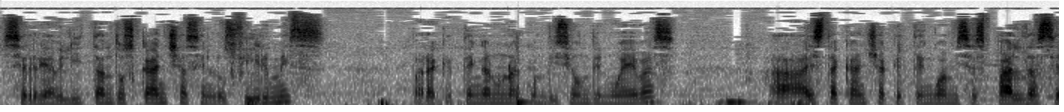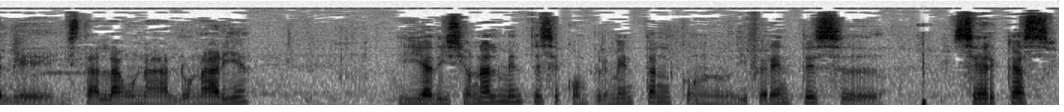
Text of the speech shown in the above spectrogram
se rehabilitan dos canchas en los firmes para que tengan una condición de nuevas. A esta cancha que tengo a mis espaldas se le instala una lonaria y adicionalmente se complementan con diferentes eh, cercas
